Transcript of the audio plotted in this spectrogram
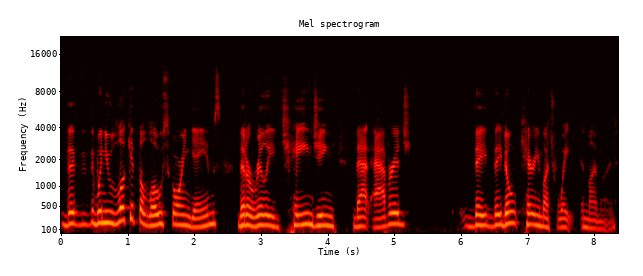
The, the- when you look at the low scoring games that are really changing that average, they they don't carry much weight in my mind.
